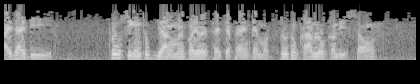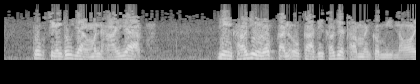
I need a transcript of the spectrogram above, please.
ายได้ดี ทุกสิ่งทุกอย่างมันก็จะแพงจะแพงกันหมด ดูสงครามโลกครั้งที่สองทุกสิ่งทุกอย่างมันหายาก ยิ่งเขายิ่งรบกันโอกาสที่เขาจะทำมันก็มีน้อย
